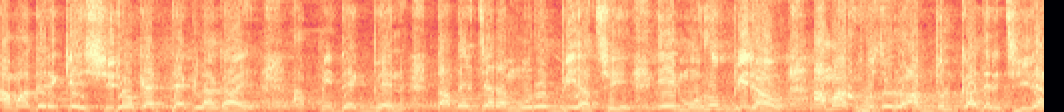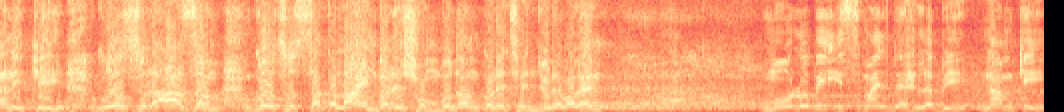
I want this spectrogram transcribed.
আমাদেরকে শিরকের ট্যাগ লাগায়, আপনি দেখবেন তাদের যারা মুরব্বী আছে, এই মুরব্বীরাও আমার হুজুর আব্দুল কাদের জিলানিকে গোসুল আজম, গোসুল সাকলাইন বলে সম্বোধন করেছেন। জুড়ে বলেন। মৌলবী ইসমাইল দেহলাবি, নাম কি?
